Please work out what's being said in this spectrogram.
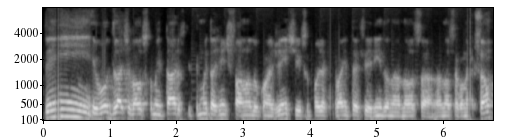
Tem, eu vou desativar os comentários, que tem muita gente falando com a gente, isso pode acabar interferindo na nossa, na nossa conexão.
